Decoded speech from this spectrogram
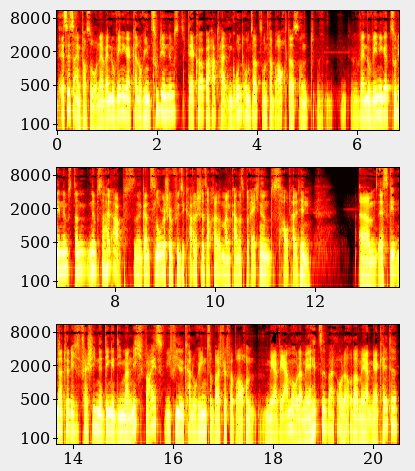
es ist einfach so, ne? Wenn du weniger Kalorien zu dir nimmst, der Körper hat halt einen Grundumsatz und verbraucht das. Und wenn du weniger zu dir nimmst, dann nimmst du halt ab. Das ist eine ganz logische physikalische Sache. Man kann das berechnen und es haut halt hin. Ähm, es gibt natürlich verschiedene Dinge, die man nicht weiß, wie viel Kalorien zum Beispiel verbrauchen mehr Wärme oder mehr Hitze bei, oder, oder mehr, mehr Kälte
